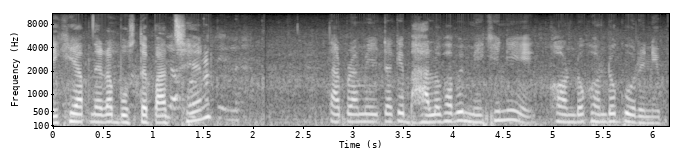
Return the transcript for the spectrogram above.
দেখে আপনারা বুঝতে পারছেন। তারপর আমি এটাকে ভালোভাবে মেখে নিয়ে খণ্ড খণ্ড করে নেব।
